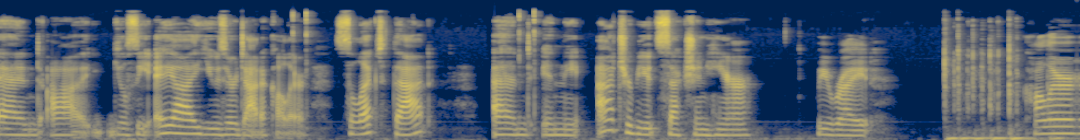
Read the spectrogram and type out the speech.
And uh, you'll see AI user data color. Select that. And in the attributes section here, we write color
